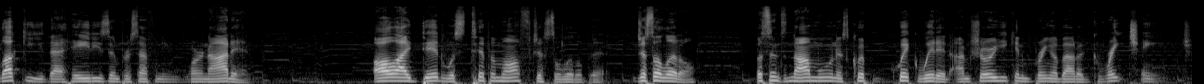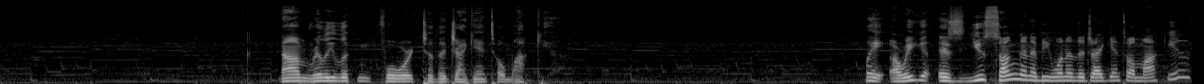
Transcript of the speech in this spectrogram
lucky that Hades and Persephone were not in. All I did was tip him off just a little bit. Just a little. But since Namun is quick quick-witted, I'm sure he can bring about a great change. Now I'm really looking forward to the Gigantomachia. Wait, are we? Is Yusung gonna be one of the Gigantomachias?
